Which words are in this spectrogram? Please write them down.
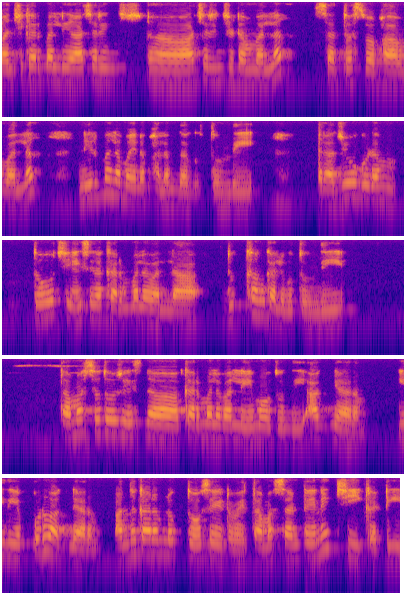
మంచి కర్మల్ని ఆచరించ ఆచరించటం వల్ల సత్వ స్వభావం వల్ల నిర్మలమైన ఫలం తగ్గుతుంది రజోగుణంతో చేసిన కర్మల వల్ల దుఃఖం కలుగుతుంది. తమస్సుతో చేసిన కర్మల వల్ల ఏమవుతుంది? అజ్ఞానం. ఇది ఎప్పుడు అజ్ఞానం. అంధకారంలోకి తోసేయటమే. తమస్సు అంటేనే చీకటి.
